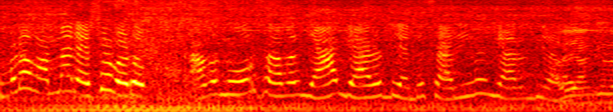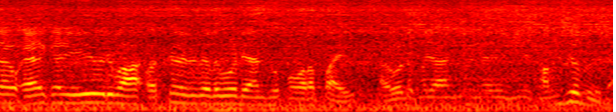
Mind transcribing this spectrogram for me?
ഇവിടെ വന്നാൽ രക്ഷപ്പെടും. അത് നൂറ് ശതമാനം ഞാൻ ഗ്യാരണ്ടി എന്റെ ശരീരം ഗ്യാരണ്ടിയാണ് ഈ ഒരു ഒറ്റ ഒരു തെളിവ് ഞങ്ങൾക്ക് ഉറപ്പായി. അതുകൊണ്ട് സംശയമൊന്നുമില്ല.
